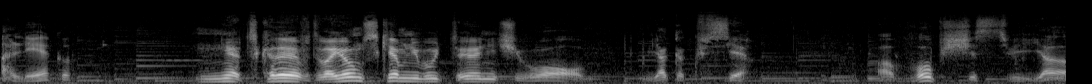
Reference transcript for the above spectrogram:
Олеко? Нет, когда я вдвоем с кем-нибудь, то я ничего. Я как все. А в обществе я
